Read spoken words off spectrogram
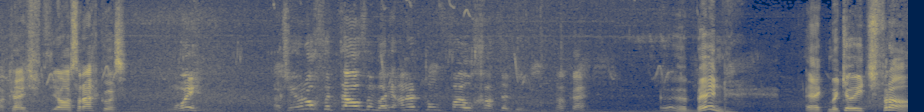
okay, ja, is reg, Koos. Mooi. Ek sal jou nog vertel van wat die ander klomp vuil gatte doen. Okay. Uh, ben, ek moet jou iets vra.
